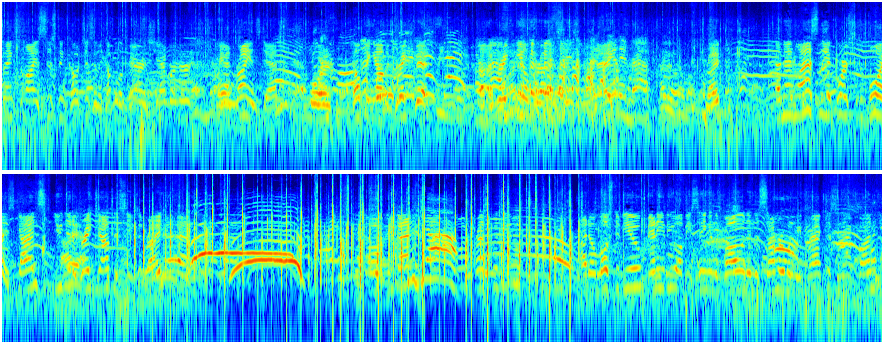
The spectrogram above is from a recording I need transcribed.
wanted to say was thanks to my assistant coaches and a couple of parents, Schamberger and Brian's dad, for helping out a great bit, uh, a great deal throughout the season. Okay? Right? And then lastly, of course, to the boys. Guys, you did a great job this season, right? So you guys, I'm so impressed with you. I know most of you, many of you, I'll be seeing in the fall and in the summer when we practice and have fun,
